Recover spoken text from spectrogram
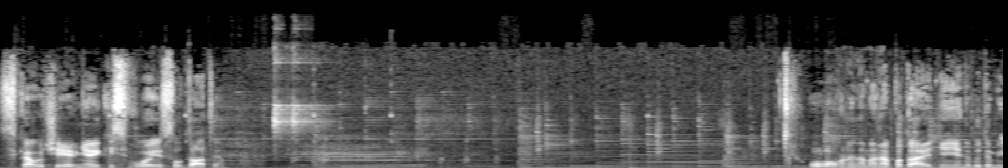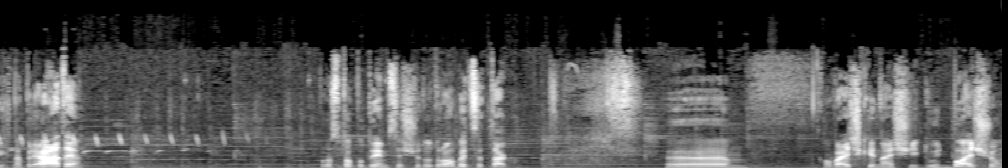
Цікаво, чи є в нього якісь вої, солдати. Ого, вони на мене нападають. Ні, ні, не будемо їх напрягати. Просто подивимося, що тут робиться. Так. Ем, овечки наші йдуть, бачу.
